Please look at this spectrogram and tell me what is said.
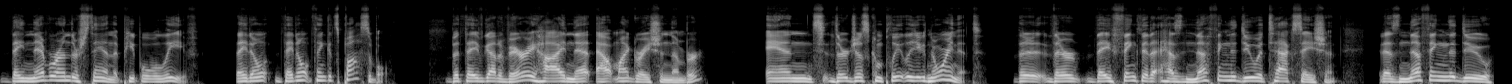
They never understand that people will leave. They don't they don't think it's possible. But they've got a very high net out migration number and they're just completely ignoring it. They're, they're, they think that it has nothing to do with taxation it has nothing to do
